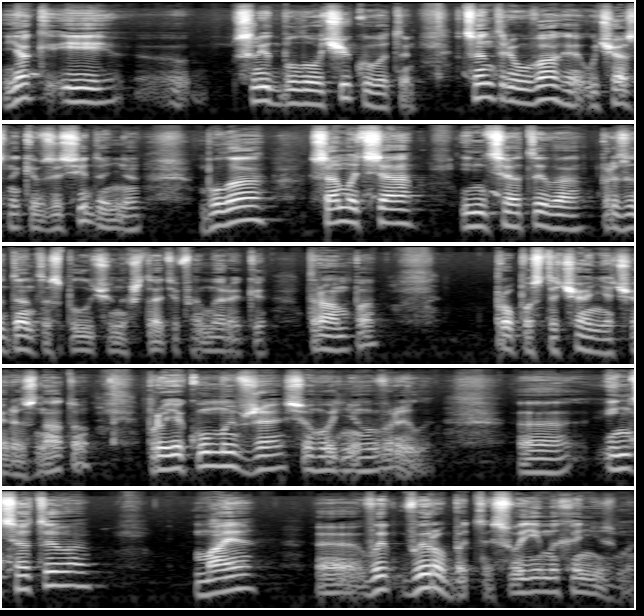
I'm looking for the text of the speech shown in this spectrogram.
Як і е, слід було очікувати, в центрі уваги учасників засідання була саме ця ініціатива президента Сполучених Штатів Америки Трампа про постачання через НАТО, про яку ми вже сьогодні говорили. Е, Ініціатива має е, виробити свої механізми.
